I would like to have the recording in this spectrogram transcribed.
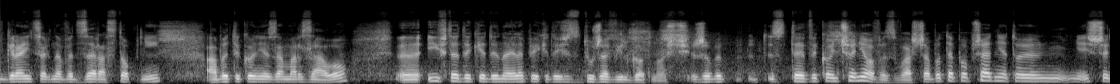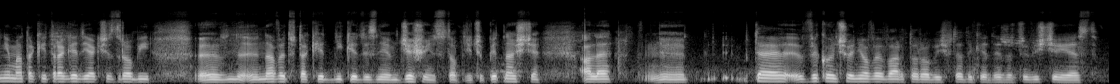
w granicach nawet 0 stopni, aby tylko nie zamarzało. Y, I wtedy, kiedy najlepiej, kiedy jest duża wilgotność, żeby te wykończeniowe zwłaszcza, bo te poprzednie to jeszcze nie ma takiej tragedii, jak się zrobi n- nawet w takie dni, kiedy jest, nie wiem, 10 stopni czy 15, ale y, te wykończeniowe warto robić wtedy, kiedy rzeczywiście jest e,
